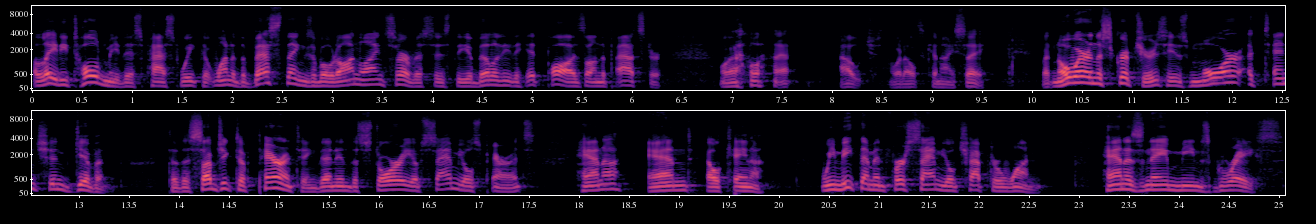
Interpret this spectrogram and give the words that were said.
a lady told me this past week that one of the best things about online service is the ability to hit pause on the pastor. Well, that, ouch, what else can I say? But nowhere in the scriptures is more attention given to the subject of parenting than in the story of Samuel's parents, Hannah and Elkanah. We meet them in 1 Samuel chapter 1. Hannah's name means grace.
